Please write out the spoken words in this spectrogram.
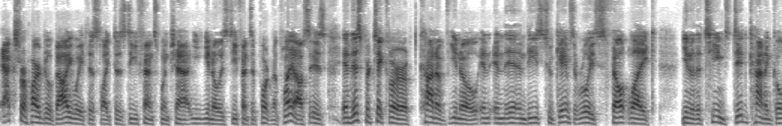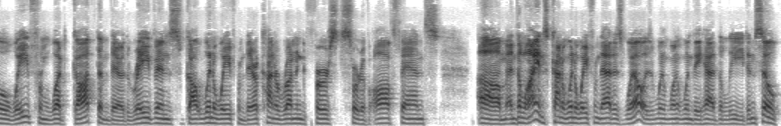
extra hard to evaluate this. Like, does defense when cha- you know is defense important in the playoffs? Is in this particular kind of you know in in in these two games, it really felt like you know the teams did kind of go away from what got them there. The Ravens got went away from their kind of running first sort of offense, um, and the Lions kind of went away from that as well as when when when they had the lead, and so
